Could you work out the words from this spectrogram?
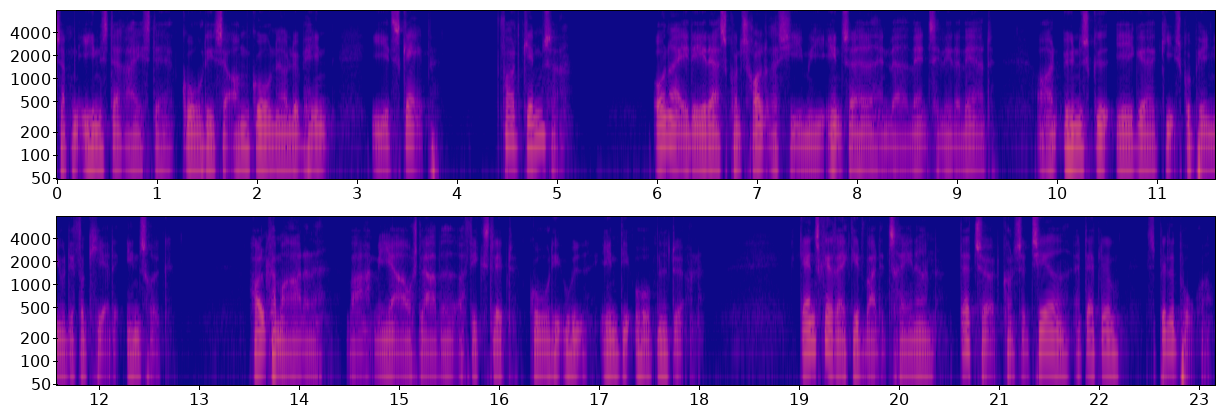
Som den eneste rejste Godi sig omgående og løb hen i et skab for at gemme sig. Under et etters kontrolregime i Inter havde han været vant til lidt af hvert, og han ønskede ikke at give Scopinio det forkerte indtryk. Holdkammeraterne var mere afslappet og fik slæbt Godi ud, inden de åbnede døren. Ganske rigtigt var det træneren, der tørt konstaterede, at der blev spillet poker.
